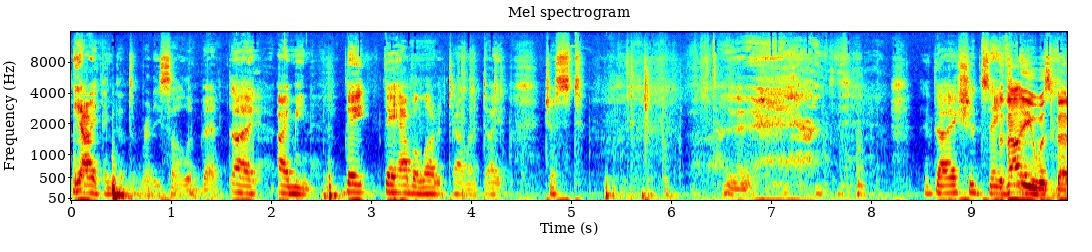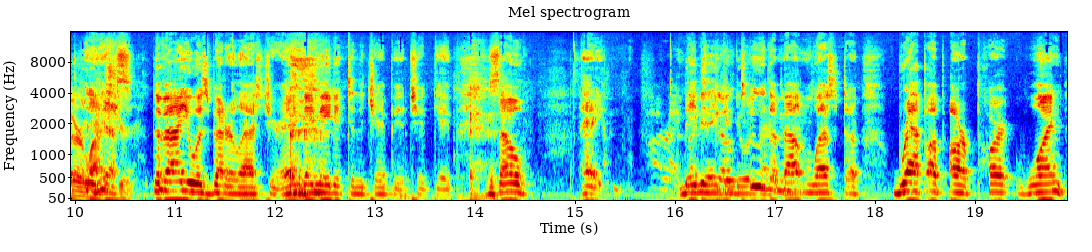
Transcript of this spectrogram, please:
Yeah, I think that's a pretty solid bet. I I mean, they they have a lot of talent. I just I should say The value was better last yes, year. The value was better last year, and they made it to the championship game. So, hey, All right, Maybe they can do it to back the Mountain West to wrap up our part one.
